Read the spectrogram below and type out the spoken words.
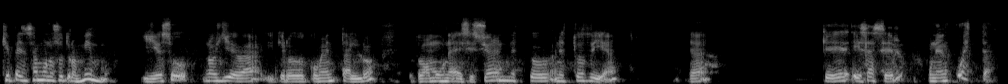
qué, pensamos nosotros mismos. Y eso nos lleva, y quiero comentarlo, que tomamos una decisión en, esto, en estos días, ¿ya? que es hacer una encuesta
